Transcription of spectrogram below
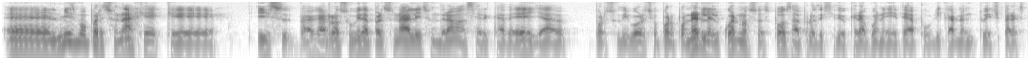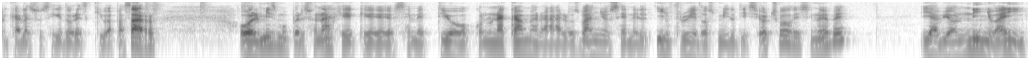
El mismo personaje que hizo, agarró su vida personal e hizo un drama acerca de ella por su divorcio, por ponerle el cuerno a su esposa, pero decidió que era buena idea publicarlo en Twitch para explicarle a sus seguidores qué iba a pasar. O el mismo personaje que se metió con una cámara a los baños en el E E3 2018-19 y había un niño ahí,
